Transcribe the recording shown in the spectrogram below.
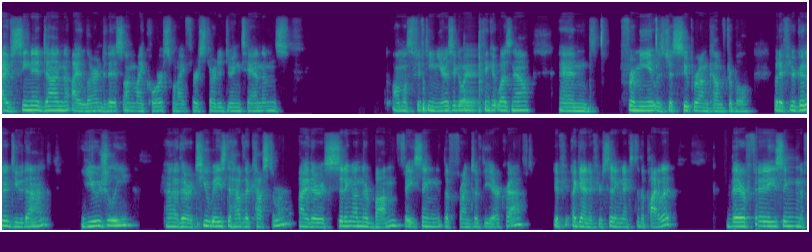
I've seen it done. I learned this on my course when I first started doing tandems almost 15 years ago, I think it was now. And for me, it was just super uncomfortable. But if you're going to do that, usually uh, there are two ways to have the customer either sitting on their bum facing the front of the aircraft. If again, if you're sitting next to the pilot, they're facing the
